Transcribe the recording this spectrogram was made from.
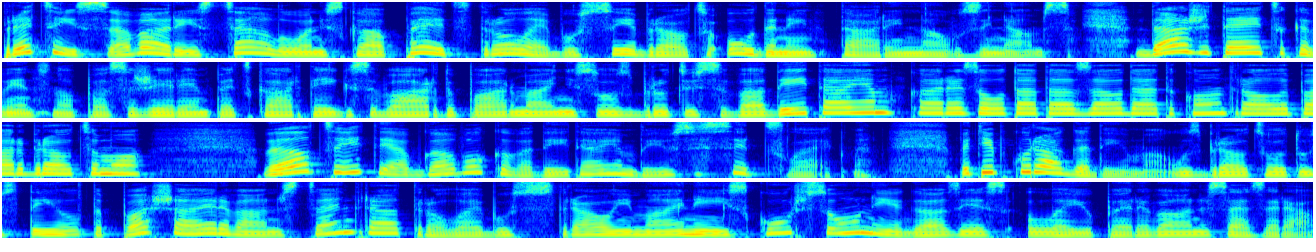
Precīzs avārijas cēlonis, kāpēc trolēbus iebrauca ūdenī, tā arī nav zināms. Daži teica, ka viens no pasažieriem pēc kārtīgas vārdu pārmaiņas uzbrucis vadītājam, kā rezultātā zaudēta kontrole pār braucamo. Vēl citi apgalvo, ka vadītājam bijusi sirdslēkme. Bet, jebkurā gadījumā, uzbraucot uz tilta pašā Erevānas centrā, trolēļus strauji mainījis kursu un iegāzies lejup Erevānas ezerā.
